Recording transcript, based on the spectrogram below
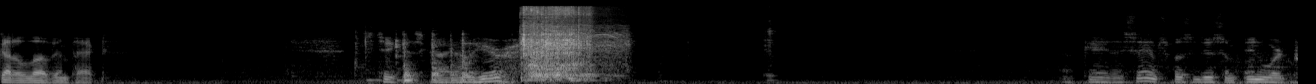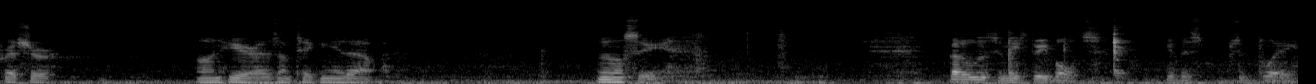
Gotta love impact. Let's take this guy out of here. Okay, they say I'm supposed to do some inward pressure on here as I'm taking it out. We'll see. Got to loosen these three bolts. Give this some play.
